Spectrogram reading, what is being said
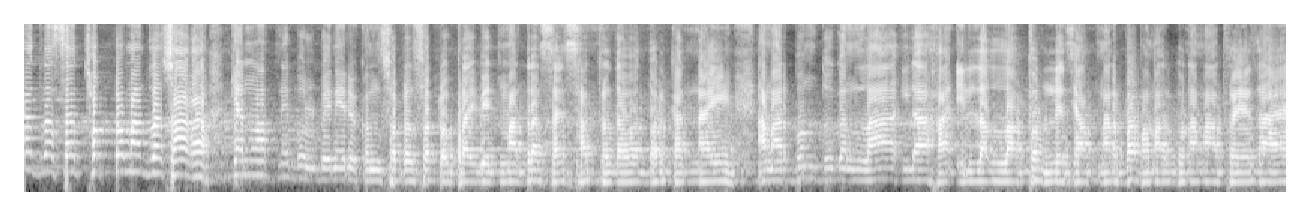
মাদ্রাসা ছোট্ট মাদ্রাসা? কেন আপনি বলবেন এরকম ছোট ছোট প্রাইভেট মাদ্রাসায় ছাত্র দেওয়ার দরকার নাই? আমার বন্ধুগণ, লা ইলাহা ইল্লাল্লাহ পড়লে যে আপনার বাবা মার গুনাহ মাফ হয়ে যায়।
